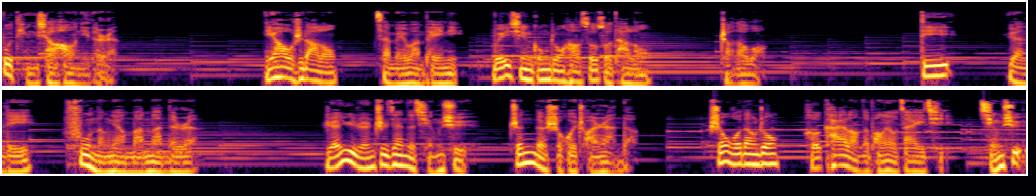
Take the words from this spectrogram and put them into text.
不停消耗你的人。你好，我是大龙，在每晚陪你。微信公众号搜索“大龙”，找到我。第一，远离负能量满满的人。人与人之间的情绪真的是会传染的。生活当中和开朗的朋友在一起，情绪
